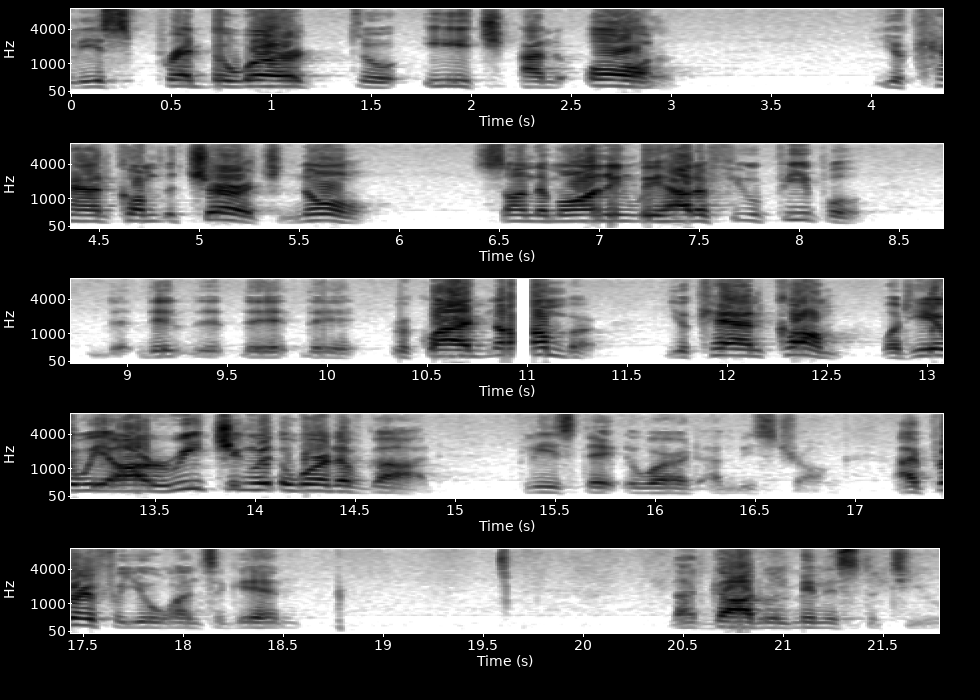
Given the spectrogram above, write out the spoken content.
please spread the word to each and all. You can't come to church. No. Sunday morning we had a few people, the, the, the, the required number. You can't come. But here we are reaching with the word of God. Please take the word and be strong. I pray for you once again that God will minister to you.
